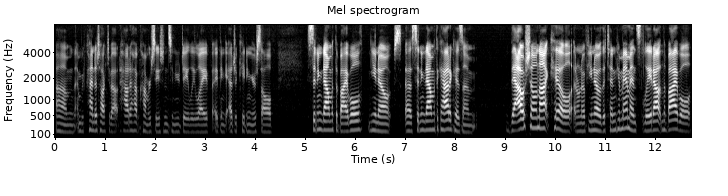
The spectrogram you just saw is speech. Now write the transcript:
Um, and we've kind of talked about how to have conversations in your daily life. I think educating yourself, sitting down with the Bible, you know, uh, sitting down with the Catechism. Thou shall not kill. I don't know if you know the Ten Commandments laid out in the Bible.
